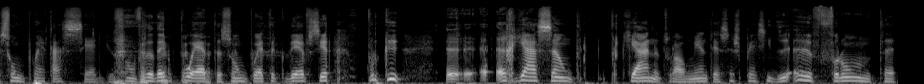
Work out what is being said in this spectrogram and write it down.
Sou um poeta a sério, sou um verdadeiro poeta, sou um poeta que deve ser, porque a, eh, a reação, porque há naturalmente essa espécie de afronta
